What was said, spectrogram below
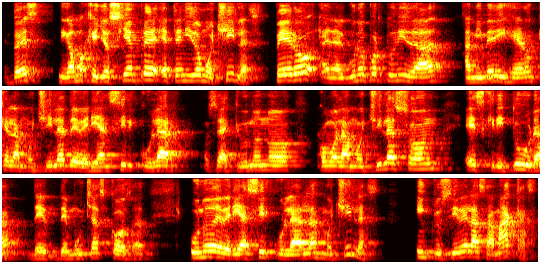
Entonces, digamos que yo siempre he tenido mochilas, pero en alguna oportunidad a mí me dijeron que las mochilas deberían circular, o sea, que uno no, como las mochilas son escritura de, de muchas cosas, uno debería circular las mochilas inclusive las hamacas.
